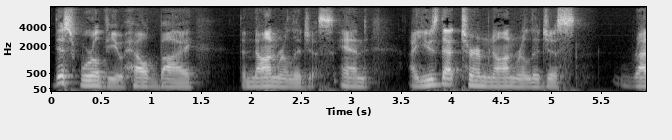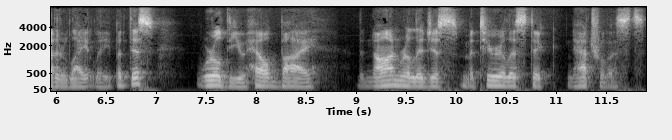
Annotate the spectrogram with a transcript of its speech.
This worldview held by the non religious, and I use that term non religious rather lightly, but this worldview held by the non religious materialistic naturalists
